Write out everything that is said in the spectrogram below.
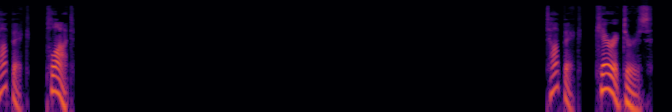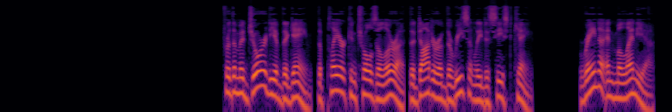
Topic. Plot Topic. Characters For the majority of the game, the player controls Allura, the daughter of the recently deceased king. Reina and Millennia,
